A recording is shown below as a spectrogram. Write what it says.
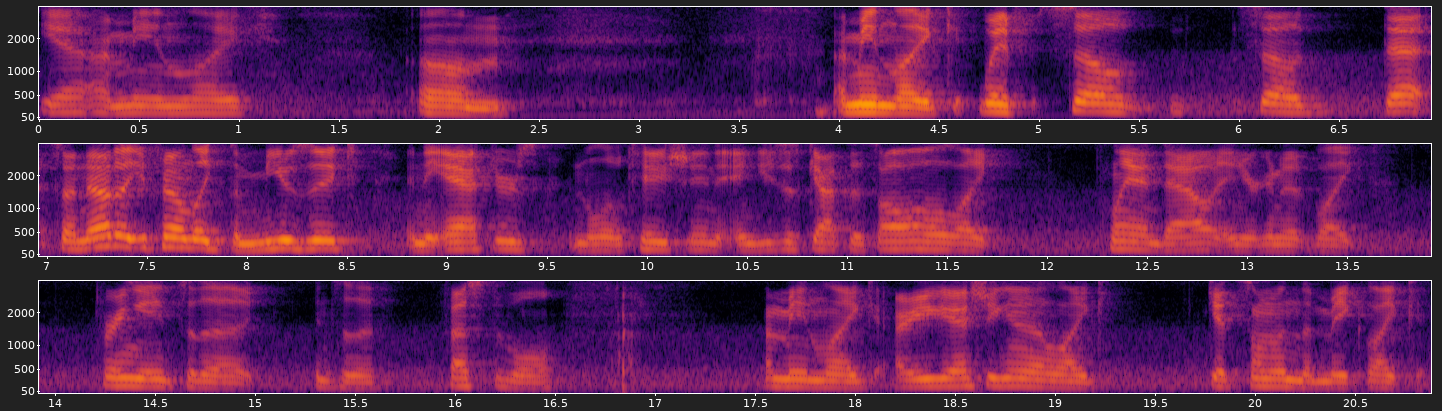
Yeah, I mean, like, um, I mean, like, with so, so that, so now that you found like the music and the actors and the location, and you just got this all like planned out, and you're gonna like bring it into the into the festival. I mean, like, are you actually gonna like get someone to make like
